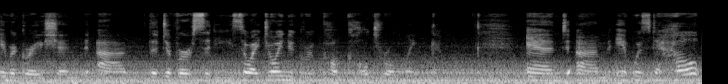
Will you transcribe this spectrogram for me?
immigration, um, the diversity. So I joined a group called Cultural Link, and um, it was to help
